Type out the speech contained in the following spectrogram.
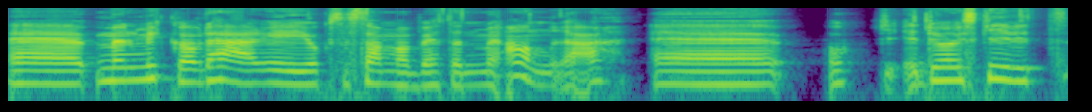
Eh, men mycket av det här är ju också samarbeten med andra. Eh, och du har ju skrivit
